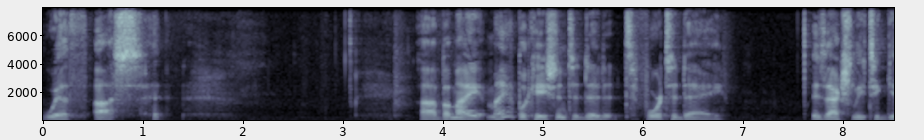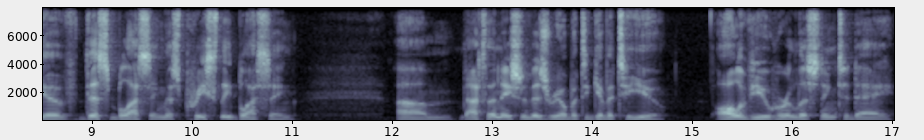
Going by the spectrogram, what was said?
with us. uh, but my, my application to, for today is actually to give this blessing, this priestly blessing, um, not to the nation of Israel, but to give it to you. All of you who are listening today,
